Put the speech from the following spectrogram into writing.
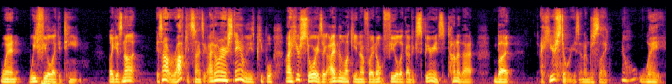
when we feel like a team. Like it's not it's not rocket science. Like I don't understand when these people when I hear stories, like I've been lucky enough where I don't feel like I've experienced a ton of that, but I hear stories and I'm just like, no way.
